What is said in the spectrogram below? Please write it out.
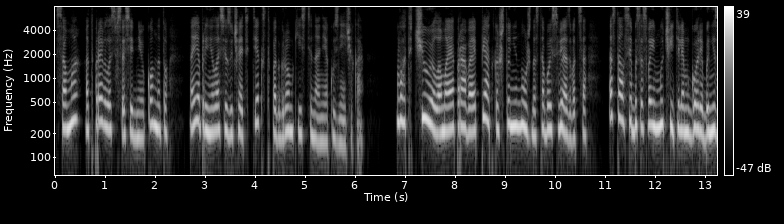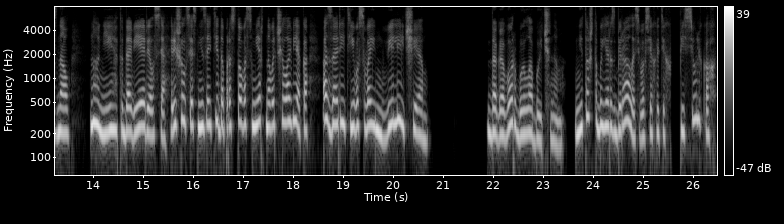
Сама отправилась в соседнюю комнату, а я принялась изучать текст под громкие стенания кузнечика. «Вот чуяла моя правая пятка, что не нужно с тобой связываться. Остался бы со своим мучителем, горе бы не знал. Но нет, доверился, решился снизойти до простого смертного человека, озарить его своим величием. Договор был обычным. Не то чтобы я разбиралась во всех этих писюльках,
